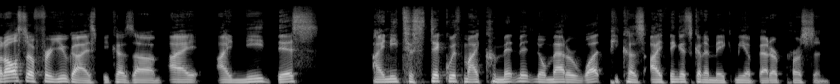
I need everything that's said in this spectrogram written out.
but also for you guys because um, I I need this. I need to stick with my commitment no matter what because I think it's going to make me a better person.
